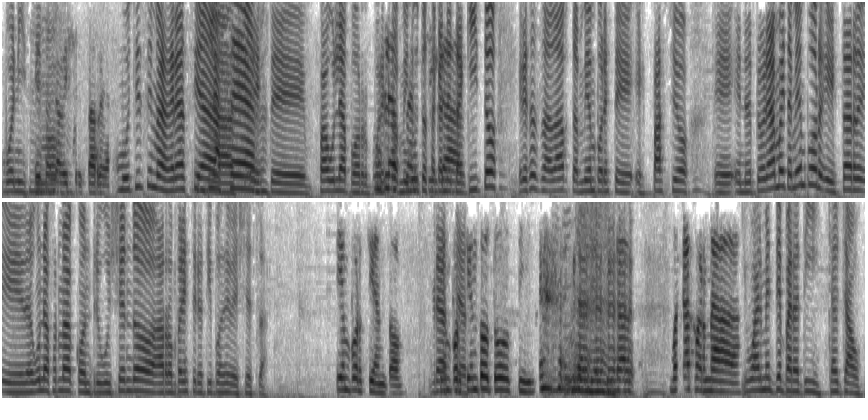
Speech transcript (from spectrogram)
Esa Buenísimo. es la belleza real. Muchísimas gracias, Un placer. este, Paula, por, por Un estos placer, minutos acá en el chicas. Taquito. Gracias a DAP también por este espacio eh, en el programa y también por estar eh, de alguna forma contribuyendo a romper estereotipos de belleza. 100%. Gracias. 100% todo sí. Gracias, chicas. Buena jornada. Igualmente para ti. Chau, chau.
